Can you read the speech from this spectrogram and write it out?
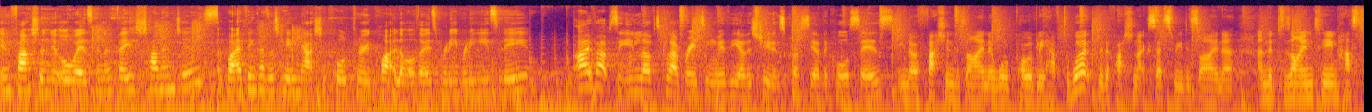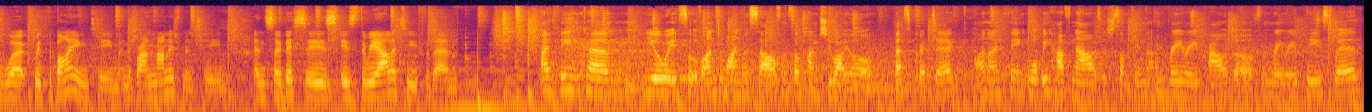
In fashion, you're always going to face challenges, but I think as a team we actually pulled through quite a lot of those really, really easily. I've absolutely loved collaborating with the other students across the other courses. You know, a fashion designer will probably have to work with a fashion accessory designer and the design team has to work with the buying team and the brand management team. And so this is, is the reality for them. I think um, you always sort of undermine yourself and sometimes you are your best critic and I think what we have now is just something that I'm really, really proud of and really, really pleased with.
